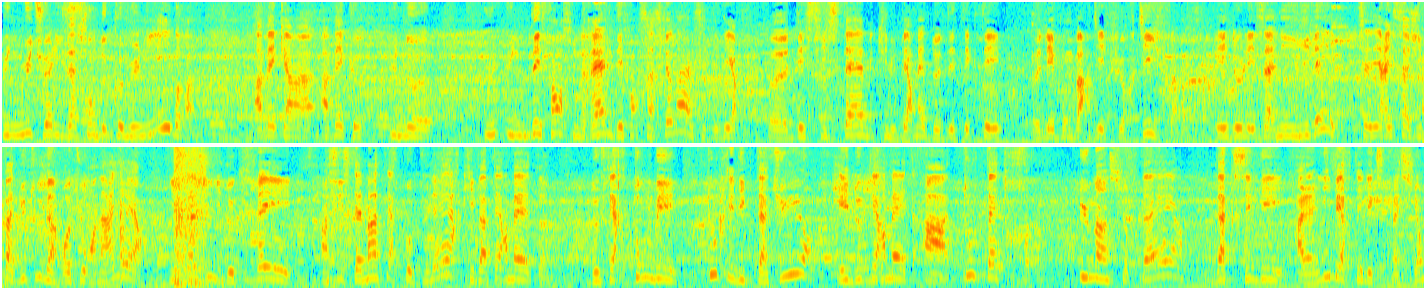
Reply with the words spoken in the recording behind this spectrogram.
une mutualisation de communes libres avec une, une- défense, une réelle défense nationale, c'est-à-dire euh, des systèmes qui nous permettent de détecter euh, les bombardiers furtifs et de les annihiler. C'est-à-dire il ne s'agit pas du tout d'un retour en arrière, il s'agit de créer un système interpopulaire qui va permettre de faire tomber toutes les dictatures et de permettre à tout être humain sur Terre d'accéder à la liberté d'expression,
